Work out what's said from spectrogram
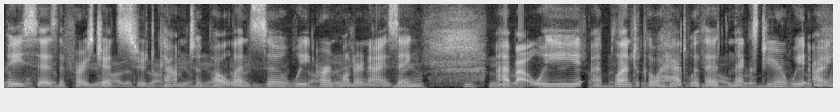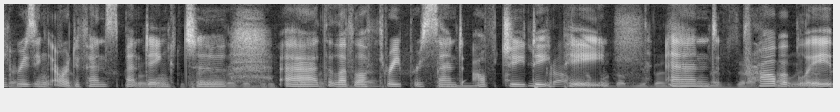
pieces, the first jets should come to Poland, so we are modernizing. Uh, but we uh, plan to go ahead with it. Next year we are increasing our defense spending to uh, the level of 3% of GDP. And probably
